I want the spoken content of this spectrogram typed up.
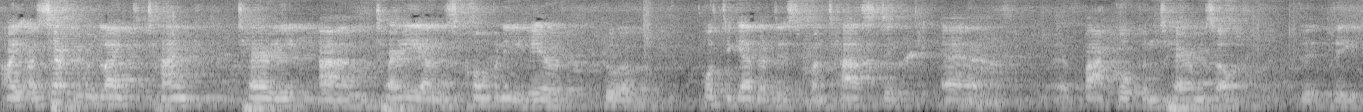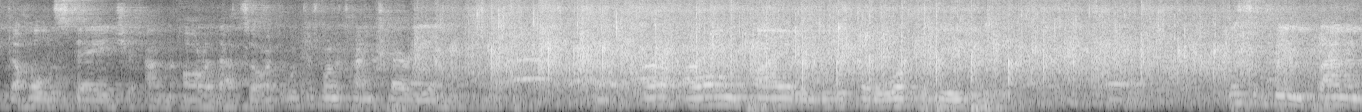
I, I certainly would like to thank Terry, um, Terry and his company here who have put together this fantastic uh, uh, backup in terms of the, the, the, whole stage and all of that. So I just want to thank Terry and uh, our, our, own Kyle indeed for the work that we do. Uh, this has been planning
